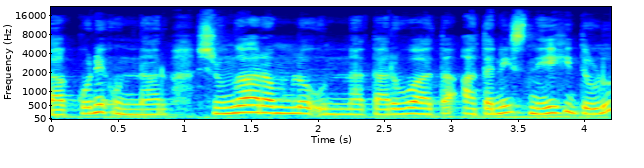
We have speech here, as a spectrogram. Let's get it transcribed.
దాక్కొని ఉన్నారు. శృంగారంలో ఉన్న తరువాత అతని స్నేహితుడు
